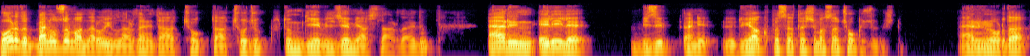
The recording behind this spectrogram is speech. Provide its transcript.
Bu arada ben o zamanlar o yıllarda hani daha çok daha çocuktum diyebileceğim yaşlardaydım. Henry'nin eliyle bizi hani e, Dünya Kupası'na taşımasına çok üzülmüştüm. Henry'nin Hmm. orada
